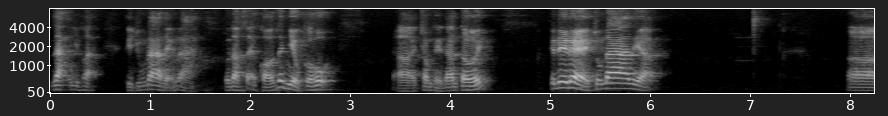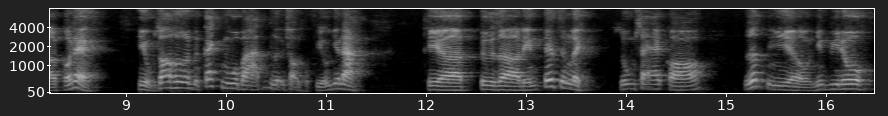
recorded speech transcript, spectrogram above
dạng như vậy thì chúng ta sẽ là chúng ta sẽ có rất nhiều cơ hội uh, trong thời gian tới. Thế đây để chúng ta gì ạ? Uh, có thể hiểu rõ hơn được cách mua bán lựa chọn cổ phiếu như nào thì uh, từ giờ đến Tết Dương lịch Dũng sẽ có rất nhiều những video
